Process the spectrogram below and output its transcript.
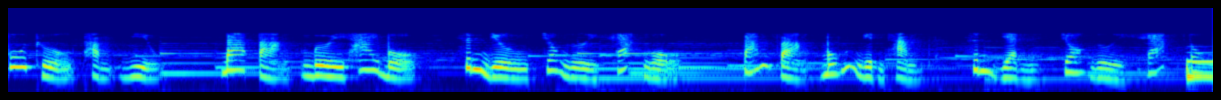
vô thượng thầm diệu. Ba tạng mười hai bộ, xin nhường cho người khác ngộ. Tám vạn bốn nghìn hạnh, xin dành cho người khác tu.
